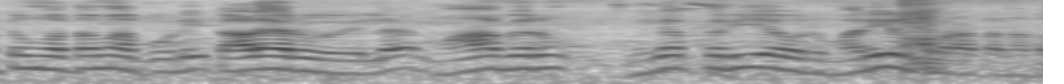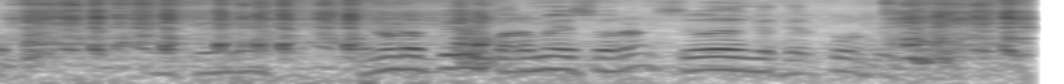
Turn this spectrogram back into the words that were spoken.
ஒட்டுமொத்தமாக கூடி காளையார் கோவிலில் மாபெரும் மிகப்பெரிய ஒரு மறியல் போராட்டம் நடக்கும் என்னோட பேர் பரமேஸ்வரன். சிவகங்கை தெற்கு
